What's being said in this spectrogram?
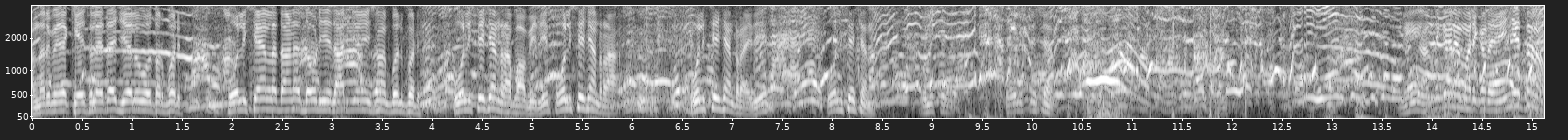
అందరి మీద కేసులు అయితే జైలు పోతారు. పోరి. పోలీస్ స్టేషన్లో దాని దౌడి దాడి చేసిన పోని పోరి. పోలీస్ స్టేషన్ రా బాబు ఇది. పోలీస్ స్టేషన్ రా. పోలీస్ స్టేషన్ రా ఇది. Police station. Police station. Police station. అందుకనే మరి ఇక్కడ ఏం చేస్తాను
